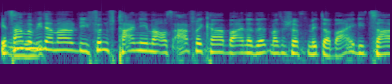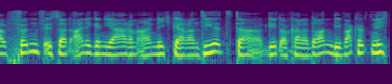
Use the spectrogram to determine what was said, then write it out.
Jetzt mhm. haben wir mhm. wieder mal die fünf Teilnehmer aus Afrika bei einer Weltmeisterschaft mit dabei. Die Zahl fünf ist seit einigen Jahren eigentlich garantiert. Da geht auch keiner dran, die wackelt nicht.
